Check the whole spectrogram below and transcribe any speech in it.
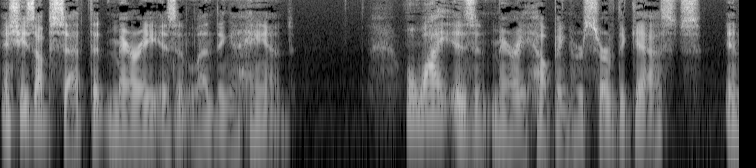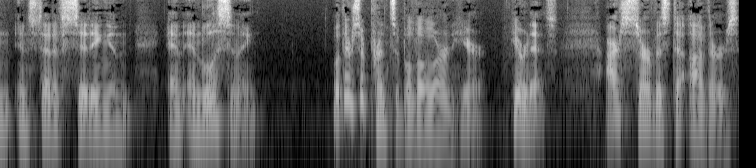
and she's upset that Mary isn't lending a hand. Well, why isn't Mary helping her serve the guests in, instead of sitting and, and, and listening? Well, there's a principle to learn here. Here it is. Our service to others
